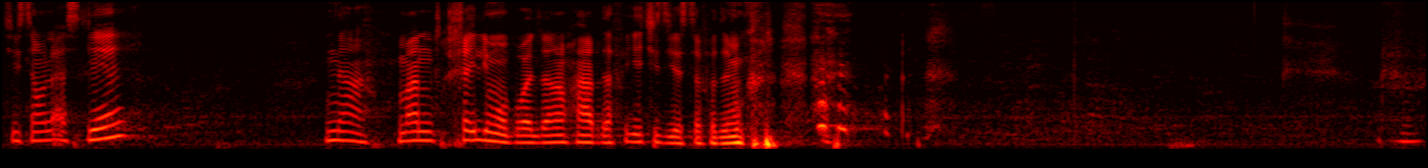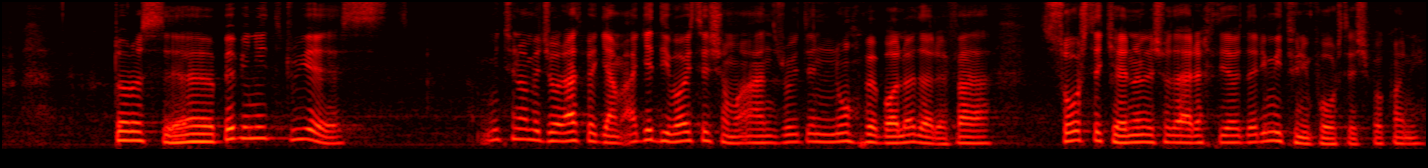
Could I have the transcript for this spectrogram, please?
سیستم اصلیه؟ نه من خیلی موبایل دارم هر دفعه یه چیزی استفاده می‌کنم. درسته. ببینید روی می‌تونم به جرات بگم اگه دیوایس شما اندروید 9 به بالا داره و سورس کرنلش رو در اختیار داری می‌تونی پورتش بکنی.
